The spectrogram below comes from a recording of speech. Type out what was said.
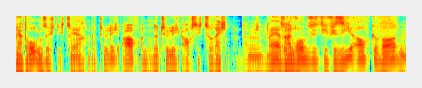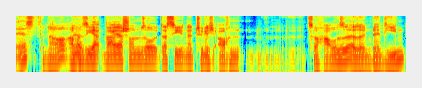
ja, drogensüchtig zu Ja. machen natürlich auch und natürlich auch sich zu rächen und dadurch. Hm. Naja, so drogensüchtig wie sie auch geworden ist. Genau, aber Ja. sie war ja schon so, dass sie natürlich auch ein, zu Hause, also in Berlin,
